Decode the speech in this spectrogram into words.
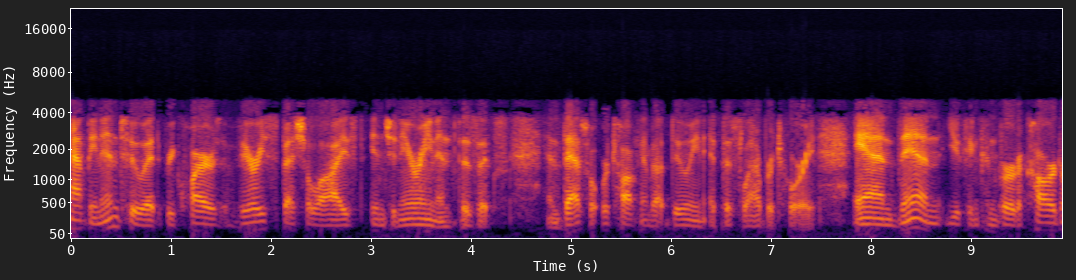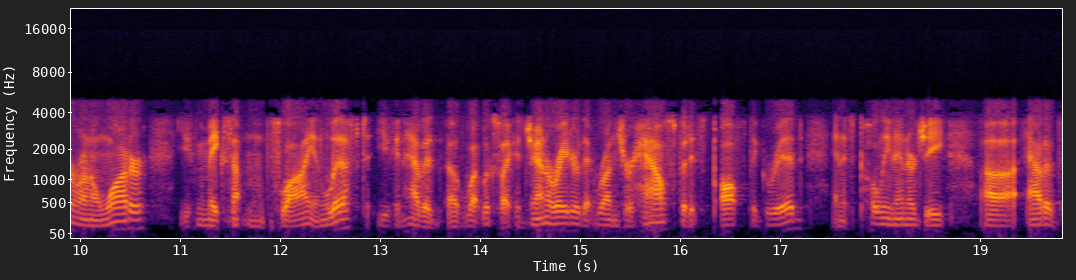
tapping into it requires very specialized engineering and physics. And that's what we're talking about doing at this laboratory. And then you can convert a car to run on water. You can make something fly and lift. You can have a, a, what looks like a generator that runs your house, but it's off the grid and it's pulling energy uh, out of the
